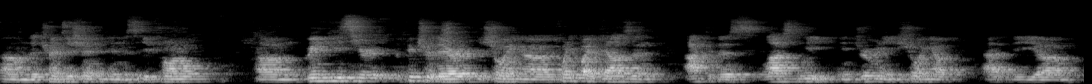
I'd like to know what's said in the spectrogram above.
um, the transition in the city of Toronto. Um, Greenpeace here, the picture there is showing uh, 25,000 activists last week in Germany showing up at the um,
